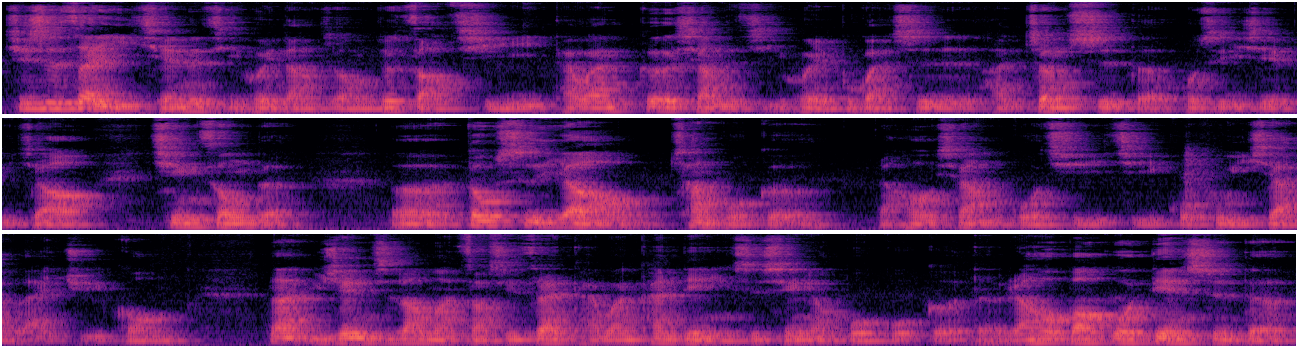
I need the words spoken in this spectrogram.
其实，在以前的集会当中，就早期台湾各项的集会，不管是很正式的，或是一些比较轻松的，呃，都是要唱国歌，然后向国旗及国父遗像来鞠躬。那雨杰，你知道吗？早期在台湾看电影是先要播国歌的，然后包括电视的，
